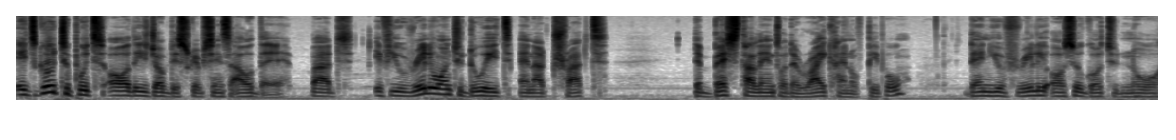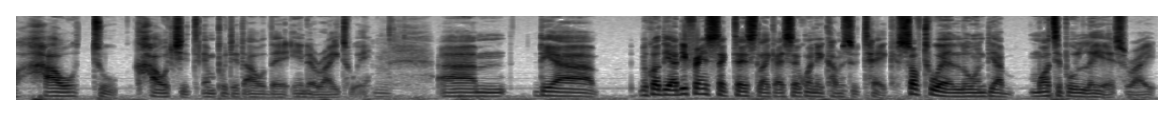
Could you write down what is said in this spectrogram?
it's good to put all these job descriptions out there. But if you really want to do it and attract the best talent or the right kind of people, then you've really also got to know how to couch it and put it out there in the right way. Um, there are because there are different sectors, like I said, when it comes to tech. Software alone, there are multiple layers, right?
